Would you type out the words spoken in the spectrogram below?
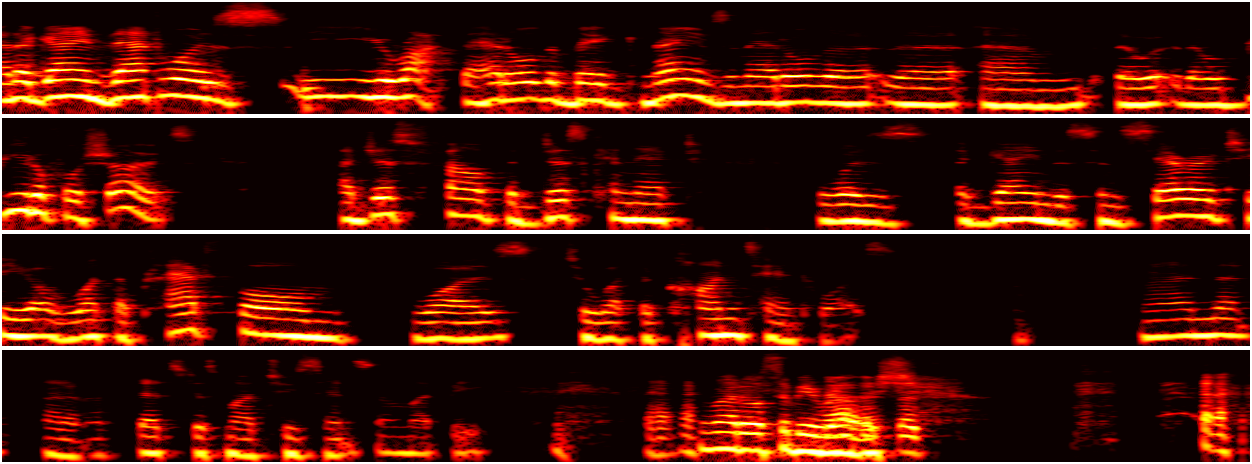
and again that was you're right they had all the big names and they had all the the um they were, they were beautiful shows i just felt the disconnect was again the sincerity of what the platform was to what the content was and that I don't know. That's just my two cents. So it might be, it might also be rubbish. no, that's,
